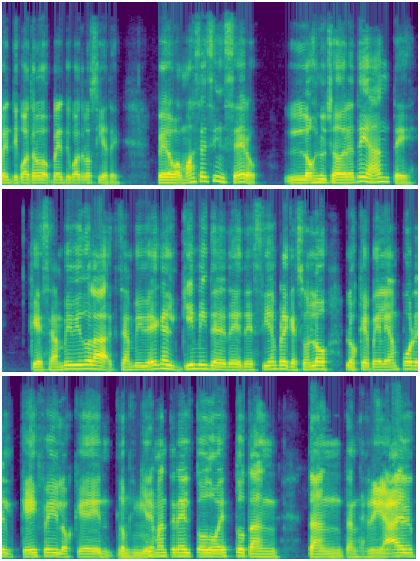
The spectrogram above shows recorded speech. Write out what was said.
24 24/7, pero vamos a ser sinceros, los luchadores de antes que se han vivido la, se han vivido en el gimmick de, de- de siempre, que son los, los que pelean por el kayfabe, los que, los que quieren mantener todo esto tan, tan, tan real,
